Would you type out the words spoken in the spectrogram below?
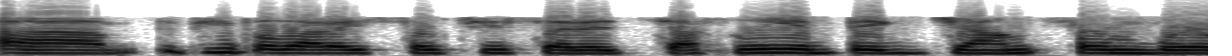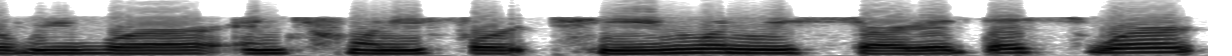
um, the people that I spoke to said it's definitely a big jump from where we were in 2014 when we started this work.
